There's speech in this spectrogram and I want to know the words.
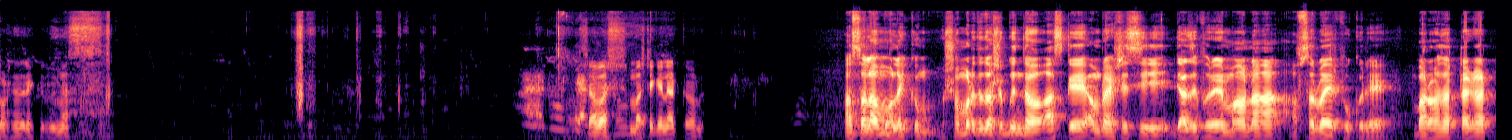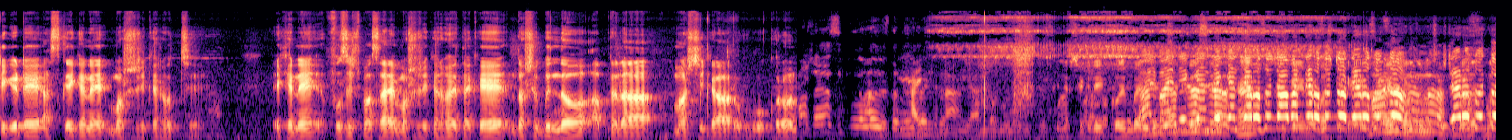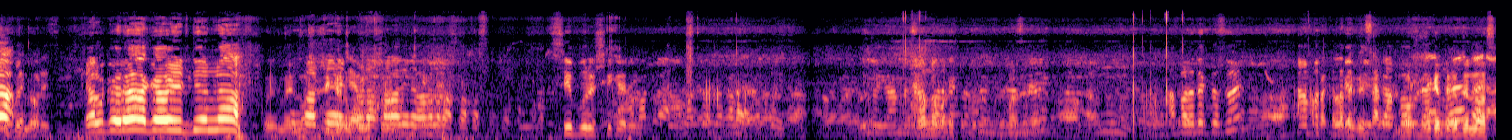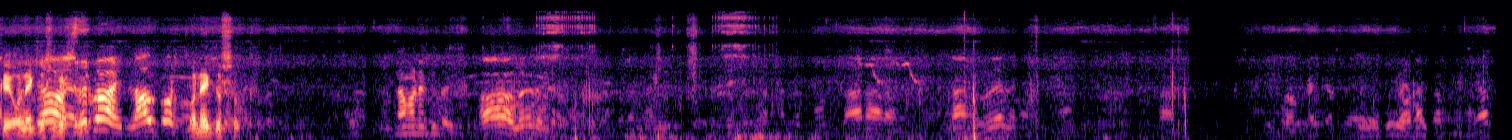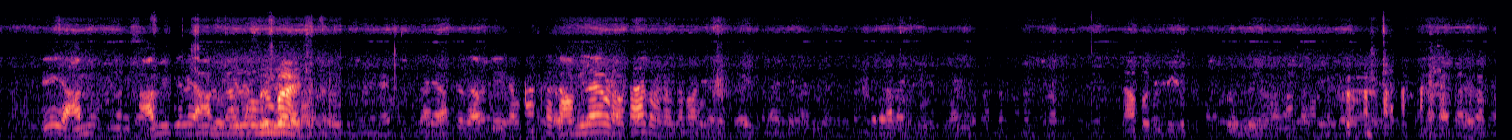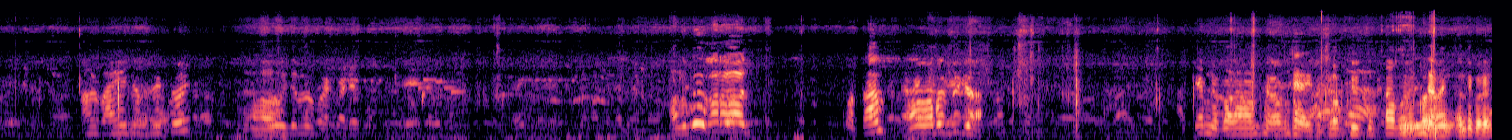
বড় সাইজের একটি রুই সাবাস মাছটাকে নেট করা হলো আসসালামু আলাইকুম। সম্মানিত দর্শকবৃন্দ, আজকে আমরা এসেছি গাজীপুরের মাওনা আফসার ভাইয়ের পুকুরে। বারো হাজার টাকার টিকিটে আজকে এখানে মৎস্য শিকার হচ্ছে। এখানে পঁচিশ মাসায় মৎস্য শিকার হয়ে থাকে। দর্শকবৃন্দ আপনারা মাছ শিকার উপভোগ করুন। শ্রীপুরের শিকারি অনেক দর্শক অনেক দর্শক। নামাটা দি ভাই হ্যাঁ লয়ে যান। ভাই। আমার ভাই এটা ব্রেক কই? ওই যে কেমনে করা সব কিছু করেন?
